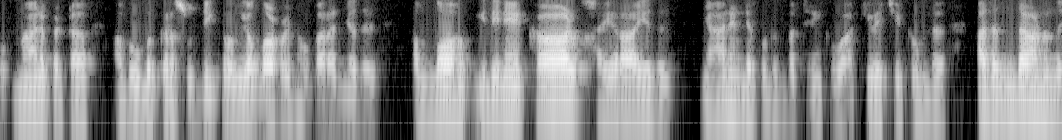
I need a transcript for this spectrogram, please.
ബഹുമാനപ്പെട്ട അബൂബക്കർ സുദ്ദീഖ് അൻഹു പറഞ്ഞത് അള്ളാഹു ഇതിനേക്കാൾ ഹൈറായത് ഞാൻ എന്റെ കുടുംബത്തിനേക്ക് ബാക്കി വെച്ചിട്ടുണ്ട്. അതെന്താണെന്ന്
